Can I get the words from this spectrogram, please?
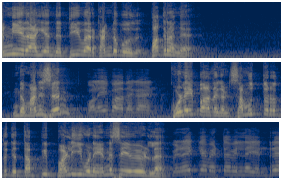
அந்நியராகி அந்த தீவார் கண்டபோது பார்க்கறாங்க இந்த மனுஷன் கொலைபாதகன். கொலைபாதகன். சமுத்திரத்துக்கு தப்பி பழி இவனை என்ன செய்யவே இல்லை. பிழைக்க வெட்டவில்லை என்று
